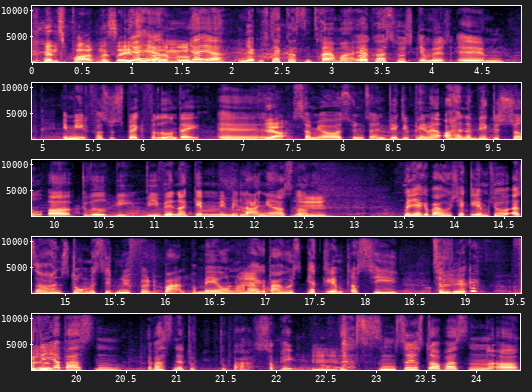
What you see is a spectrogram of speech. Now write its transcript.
hans partner sagde Ja, til ja, det der møde? ja, ja. Men jeg kunne slet ikke koncentrere mig. Jeg kan også huske, at jeg mødte øh, Emil fra Suspekt forleden dag, øh, Ja. som jeg også synes er en virkelig pæn mand. Og han er virkelig sød, og du ved, vi, vi er venner gennem Emil Lange og sådan noget. Mm. Men jeg kan bare huske, jeg glemte jo, altså han stod med sit nyfødte barn på maven, mm. og Mm. jeg kan bare huske, jeg glemte at sige tillykke. Fordi Ja. jeg bare sådan, jeg bare sådan, at du, du er bare så pæn. Mm. sådan, så jeg står bare sådan og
